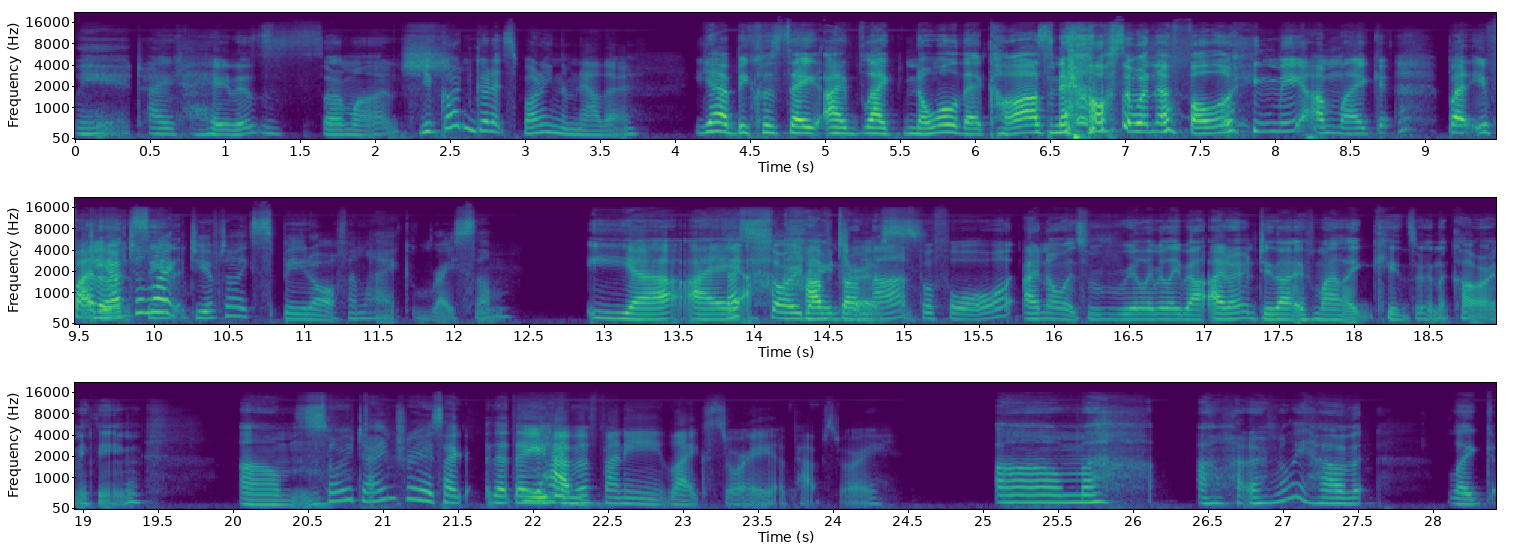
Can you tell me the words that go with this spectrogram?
weird. I hate it so much. You've gotten good at spotting them now though. Yeah, because they I like know all their cars now. So when they're following me, I'm like, but if I do don't you have to see like? Do you have to like speed off and like race them? Yeah, I That's so have done that before. I know it's really really bad. I don't do that if my like kids are in the car or anything. Um, So dangerous. Like that Do they you even, have a funny like story, a pap story? um, I don't really have like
